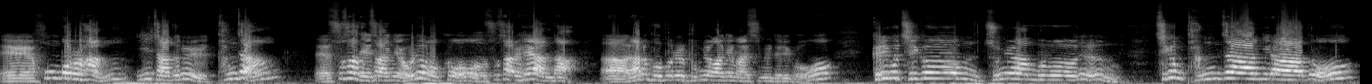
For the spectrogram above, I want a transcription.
에, 홍보를 한 이 자들을 당장 에, 수사 대상에 올려놓고 수사를 해야 한다. 아, 라는 부분을 분명하게 말씀을 드리고 그리고 지금 중요한 부분은 지금 당장이라도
